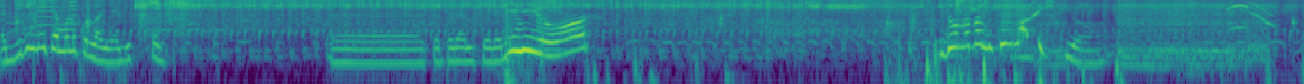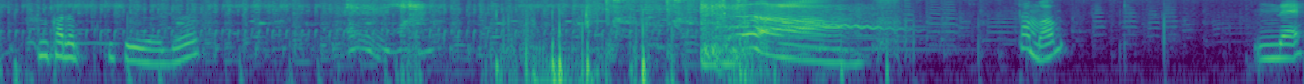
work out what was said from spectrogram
Ya dibindeyken bunu kullan ya gitsin. Ee, tepeden bir şeyler iniyor. Bir de onlardan bir şeyler mi çıkıyor? Şu yukarıdaki şey öldü. Tamam. Ne?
